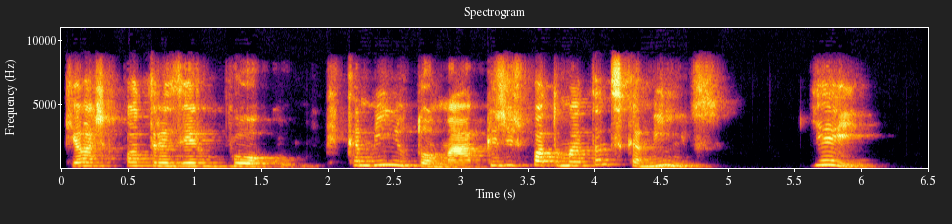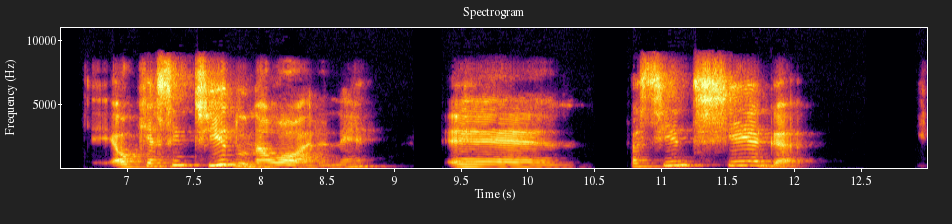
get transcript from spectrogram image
que eu acho que pode trazer um pouco que caminho tomar, porque a gente pode tomar tantos caminhos. E aí? É o que é sentido na hora, né? É, o paciente chega e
